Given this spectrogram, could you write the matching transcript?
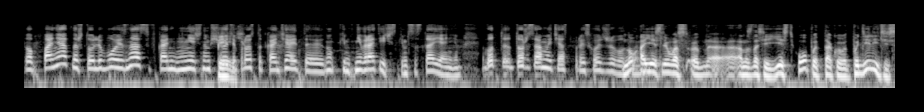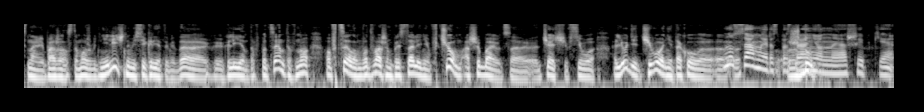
то понятно, что любой из нас в конечном счете просто кончает э, ну, каким-то невротическим состоянием. Вот э, то же самое часто происходит с животными. Ну, а если у вас, э, Анастасия, есть опыт такой, вот поделитесь с нами, пожалуйста, может быть, не личными секретами, да, клиентов, пациентов, но в целом, вот вашим представлением, в чем ошибаются э, чаще всего люди, чего они такого... э, Ну, самые распространенные ошибки.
